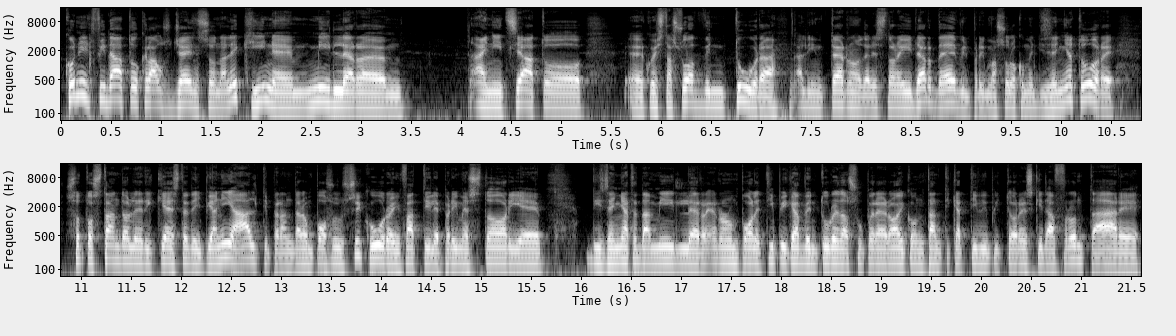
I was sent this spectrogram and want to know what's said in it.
Con il fidato Klaus Jensen alle chine, Miller eh, ha iniziato eh, questa sua avventura all'interno delle storie di Daredevil, prima solo come disegnatore, sottostando alle richieste dei piani alti per andare un po' sul sicuro. Infatti, le prime storie disegnate da Miller erano un po' le tipiche avventure da supereroi con tanti cattivi pittoreschi da affrontare.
